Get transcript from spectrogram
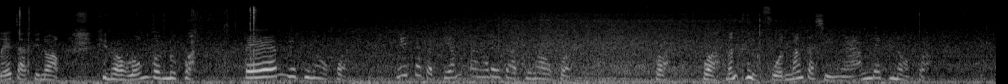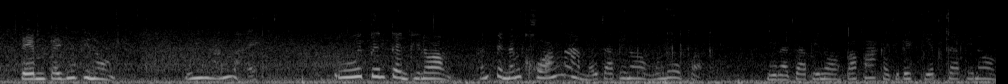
เลยจ้ะพี่น้อง พี่น้องลงเบิ่งดูกว่าเต็มอยู่พี่น้องกว่ามีแต่กระเทียมปลาเลยจ้ะพี่น้องกว่ากว่ากว่ามันถึกฝนมันกระสีน้ำได้พี่น้องกว่า เต็มไปดูพี่น้องอุ้ยน้ำไหลอุ้ยตื่นเต้นพี่น้อง มันเป็นน้ำคล้องน้ำไหลจ้ะพี่น้องมึงดูกว่า นี่ละจ้าพี่น้องป้าป้าก็จะไปเก็บจ้าพี่น้อง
